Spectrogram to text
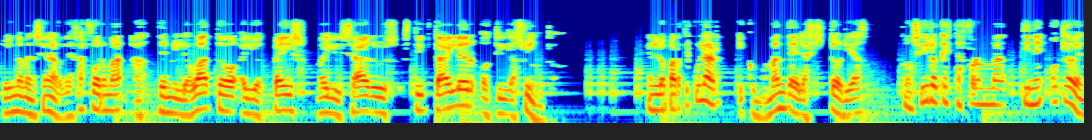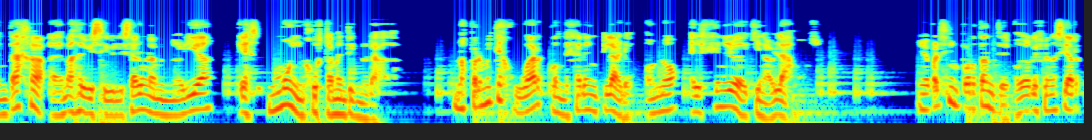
pudiendo mencionar de esa forma a Demi Lovato, Elliot Page, Miley Cyrus, Steve Tyler o Tilda Swinton. En lo particular, y como amante de las historias, considero que esta forma tiene otra ventaja además de visibilizar una minoría que es muy injustamente ignorada. Nos permite jugar con dejar en claro o no el género de quien hablamos. Me parece importante poder diferenciar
